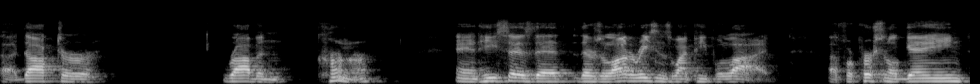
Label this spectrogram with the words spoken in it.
uh, Dr. Robin Kerner, and he says that there's a lot of reasons why people lie. Uh, for personal gain,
